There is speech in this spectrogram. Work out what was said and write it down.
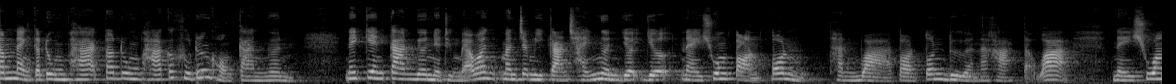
ตำแหน่งกระดุมพระกระดุมพระก็คือเรื่องของการเงิน ในเกณฑ์การเงินเนี่ยถึงแม้ว่ามันจะมีการใช้เงินเยอะๆในช่วงตอนต้นธันวาตอนต้นเดือนนะคะ แต่ว่า ในช่วง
